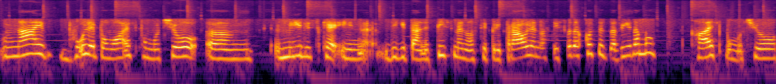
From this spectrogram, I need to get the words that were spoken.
najbolje, po mojem, s pomočjo um, medijske in digitalne pismenosti, pripravljenosti. Seveda, ko se zavedamo, kaj s pomočjo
